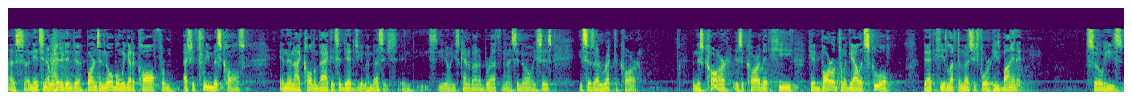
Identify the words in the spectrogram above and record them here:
As uh, Nancy and I were headed into Barnes and Noble, and we got a call from actually three missed calls, and then I called him back and said, "Dad, did you get my message?" And he's, you know, he's kind of out of breath, and I said, "No." He says, "He says I wrecked the car." And this car is a car that he had borrowed from a gal at school that he had left a message for. He's buying it. So he's,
